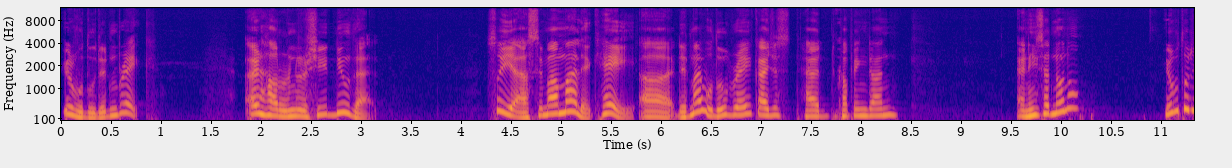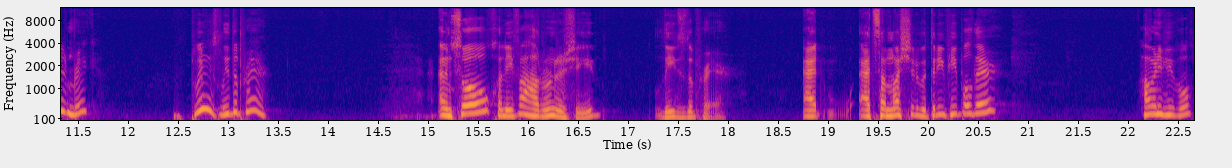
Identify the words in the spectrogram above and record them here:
your wudu didn't break. And Harun Rashid knew that. So he asked Imam Malik, hey, uh, did my wudu break? I just had cupping done. And he said, no, no, your wudu didn't break. Please lead the prayer. And so Khalifa Harun Rashid leads the prayer. At, at some masjid with three people there? How many people?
